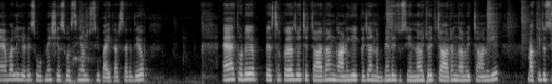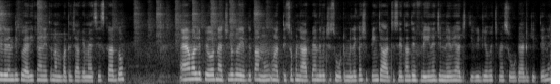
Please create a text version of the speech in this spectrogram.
ਇਹ ਵਾਲੇ ਜਿਹੜੇ ਸੂਟ ਨੇ 680 ਵਿੱਚ ਤੁਸੀਂ ਬਾਈ ਕਰ ਸਕਦੇ ਹੋ। ਇਹ ਥੋੜੇ ਪੇਸਟਲ ਕਲਰਸ ਵਿੱਚ ਚਾਰ ਰੰਗ ਆਣਗੇ ਇੱਕ ਜਾਂ 90 ਦੇ ਤੁਸੀਂ ਇਹਨਾਂ ਵਿੱਚੋਂ ਚਾਰ ਰੰਗਾਂ ਵਿੱਚ ਆਣਗੇ ਬਾਕੀ ਤੁਸੀਂ ਅਗਰ ਇਹਦੀ ਕੁਐਰੀ ਕਰਨੀ ਤਾਂ ਨੰਬਰ ਤੇ ਜਾ ਕੇ ਮੈਸੇਜ ਕਰ ਦਿਓ। ਇਹ ਵਾਲੇ ਪਿਓਰ ਨੈਚੁਰਲ ਕਰੇਪ ਦੇ ਤੁਹਾਨੂੰ 2950 ਰੁਪਏ ਦੇ ਵਿੱਚ ਸੂਟ ਮਿਲੇਗਾ। ਸ਼ਿਪਿੰਗ ਚਾਰजेस ਇਦਾਂ ਦੇ ਫ੍ਰੀ ਨੇ, ਜਿੰਨੇ ਵੀ ਅੱਜ ਦੀ ਵੀਡੀਓ ਵਿੱਚ ਮੈਂ ਸੂਟ ਐਡ ਕੀਤੇ ਨੇ।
